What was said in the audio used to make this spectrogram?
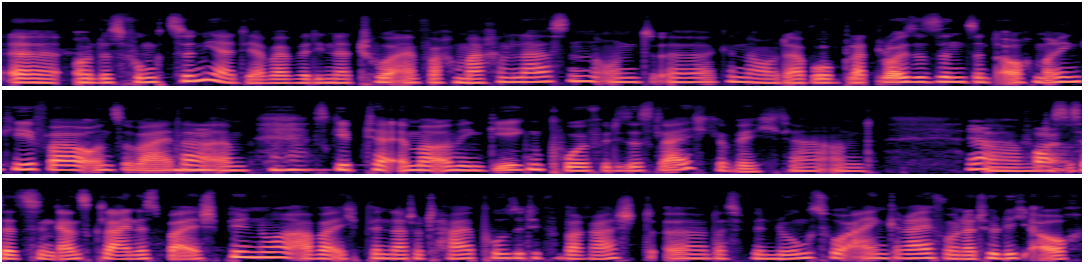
äh, und es funktioniert ja, weil wir die Natur einfach machen lassen und äh, genau da, wo Blattläuse sind, sind auch Marienkäfer und so weiter. Mhm. Ähm, mhm. Es gibt ja immer irgendwie einen Gegenpol für dieses Gleichgewicht, ja und ja, ähm, das ist jetzt ein ganz kleines Beispiel nur, aber ich bin da total positiv überrascht, äh, dass wir nirgendwo eingreifen und natürlich auch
